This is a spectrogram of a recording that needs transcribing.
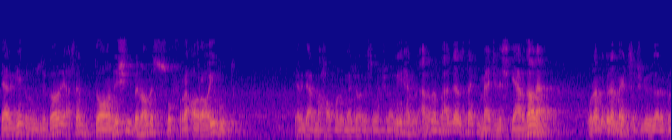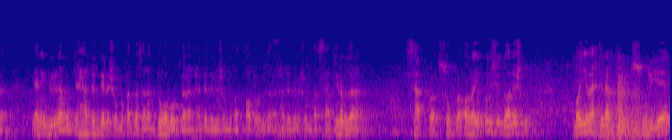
در یک روزگاری اصلا دانشی به نام سفره آرایی بود. یعنی در محافل و مجالس و چنانی. همین الان هم بعضی هستن که مجلس گردانن اونا می‌دونن مجلس چجوری داره کنن. یعنی اینجوری نبود که هر جا دلشون بخواد مثلا دو بگذارن هر جا دلشون بخواد آب رو بذارن هر جا دلشون بخواد سبزی رو بذارن. سفره آرایی خودش یه دانش بود. ما یه وقتی رفتیم سوریه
